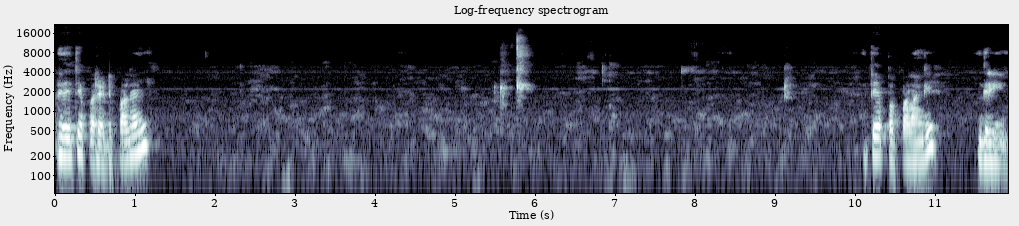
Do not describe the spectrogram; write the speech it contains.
ਇਹਦੇ ਤੇ ਆਪਾਂ ਰੈੱਡ ਪਾਣਾ ਹੈ ਤੇ ਆਪਾਂ ਪਾ ਲਾਂਗੇ ਗ੍ਰੀਨ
